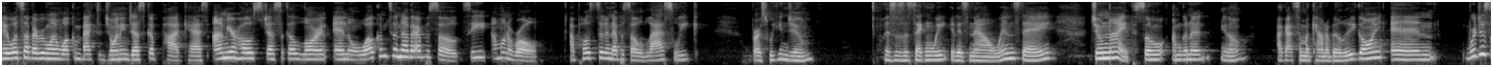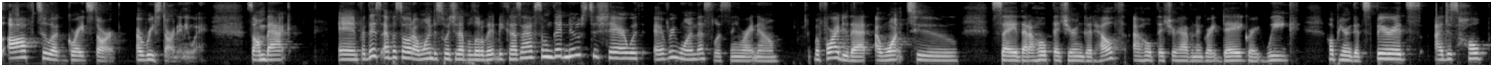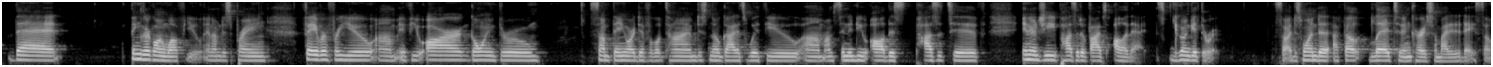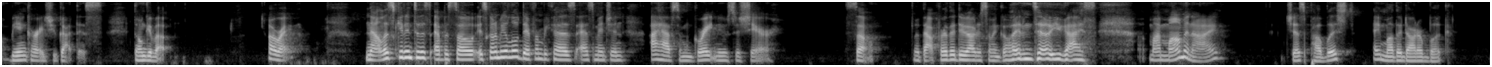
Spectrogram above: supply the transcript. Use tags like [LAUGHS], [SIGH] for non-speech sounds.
Hey, what's up, everyone? Welcome back to Joining Jessica podcast. I'm your host, Jessica Lauren, and welcome to another episode. See, I'm on a roll. I posted an episode last week, first week in June. This is the second week. It is now Wednesday, June 9th. So I'm going to, you know, I got some accountability going, and we're just off to a great start, a restart anyway. So I'm back. And for this episode, I wanted to switch it up a little bit because I have some good news to share with everyone that's listening right now. Before I do that, I want to say that I hope that you're in good health. I hope that you're having a great day, great week. Hope you're in good spirits. I just hope that things are going well for you. And I'm just praying favor for you. Um, if you are going through something or a difficult time, just know God is with you. Um, I'm sending you all this positive energy, positive vibes, all of that. You're going to get through it. So I just wanted to, I felt led to encourage somebody today. So be encouraged. You got this. Don't give up. All right. Now let's get into this episode. It's going to be a little different because, as mentioned, I have some great news to share. So without further ado, I'm just going to go [LAUGHS] ahead and tell you guys my mom and I just published a mother daughter book.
